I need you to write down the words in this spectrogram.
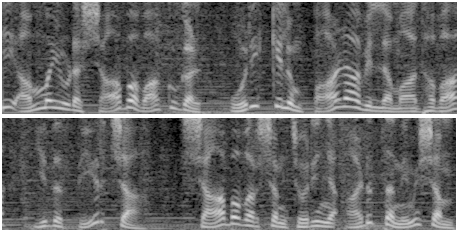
ഈ അമ്മയുടെ ശാപവാക്കുകൾ ഒരിക്കലും പാഴാവില്ല മാധവ ഇത് തീർച്ച. ശാപവർഷം ചൊരിഞ്ഞ അടുത്ത നിമിഷം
